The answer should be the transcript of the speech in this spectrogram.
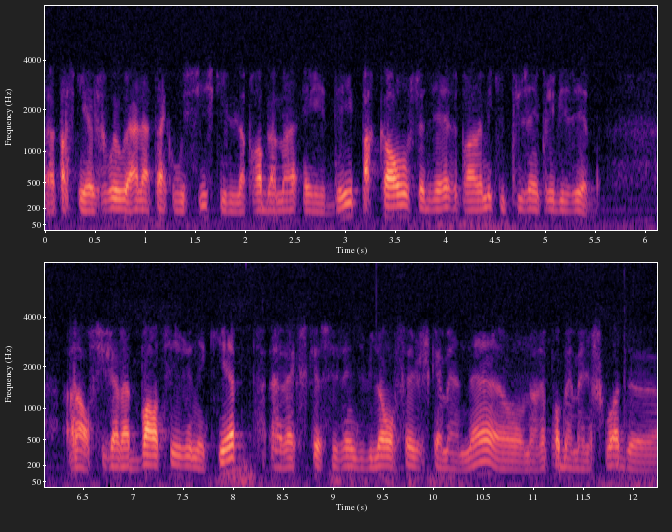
Euh, parce qu'il a joué à l'attaque aussi, ce qui l'a probablement aidé. Par contre, je te dirais, c'est probablement qui est le plus imprévisible. Alors, si j'avais à bâtir une équipe avec ce que ces individus ont fait jusqu'à maintenant, on n'aurait pas même le choix de,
